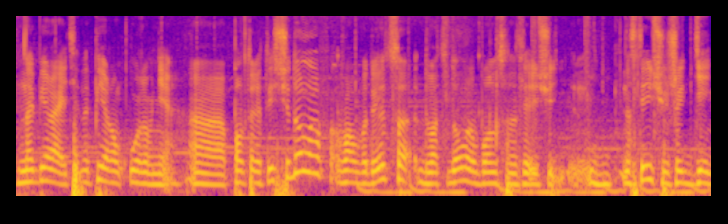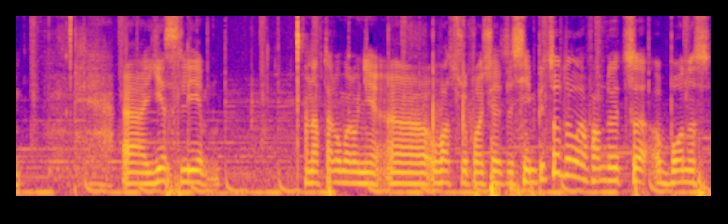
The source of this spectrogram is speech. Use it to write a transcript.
набираете на первом уровне полторы тысячи долларов, вам выдается 20 долларов бонуса на следующий, на следующий же день. Если на втором уровне у вас уже получается 7500 долларов, вам дается бонус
